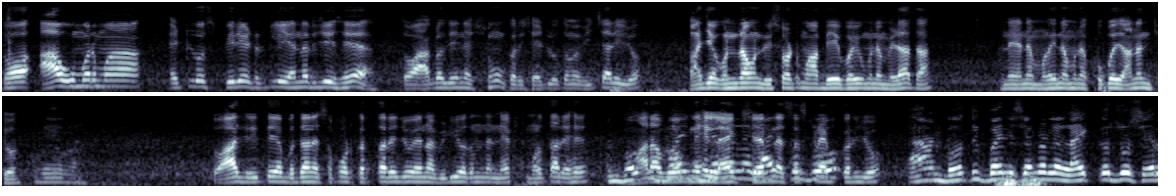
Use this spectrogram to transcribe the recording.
તો આ ઉંમરમાં એટલું સ્પિરિટ એટલી એનર્જી છે તો આગળ જઈને શું કરશે એટલું તમે વિચારી લો આજે વનરાવન રિસોર્ટમાં આ બે ભાઈઓ મને મળ્યા હતા અને એને મળીને મને ખૂબ જ આનંદ થયો. વાહ વાહ. તો આ જ રીતે બધાને સપોર્ટ કરતા રહેજો. એના વીડિયો તમને નેક્સ્ટ મળતા રહે. મારા બ્લોગને લાઈક શેર ને સબસ્ક્રાઇબ કરજો. હા અને ભૌતિકભાઈ ની ચેનલ ને લાઈક કરજો શેર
